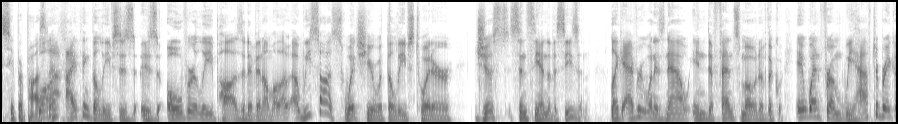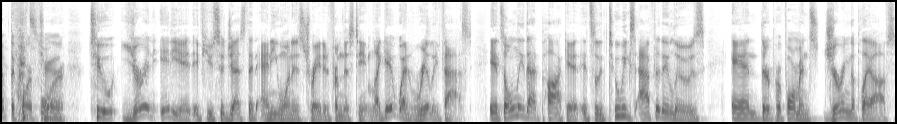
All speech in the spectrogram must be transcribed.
super positive. Well, I I think the Leafs is is overly positive and almost. Uh, we saw a switch here with the Leafs Twitter just since the end of the season. Like everyone is now in defense mode of the. It went from we have to break up the core That's four true. to you're an idiot if you suggest that anyone is traded from this team. Like it went really fast. It's only that pocket. It's like two weeks after they lose and their performance during the playoffs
